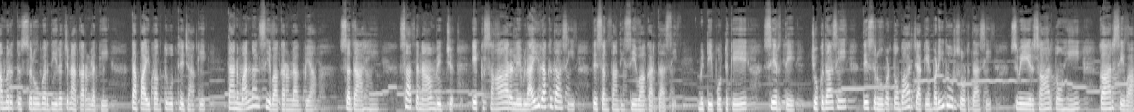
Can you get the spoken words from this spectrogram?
ਅੰਮ੍ਰਿਤ ਸਰੋਵਰ ਦੀ ਰਚਨਾ ਕਰਨ ਲੱਗੇ ਤਾਂ ਭਾਈ ਭਗਤੂ ਉੱਥੇ ਜਾ ਕੇ ਤਨ ਮਨ ਨਾਲ ਸੇਵਾ ਕਰਨ ਲੱਗ ਪਿਆ। ਸਦਾ ਹੀ ਸਤਨਾਮ ਵਿੱਚ ਇੱਕ ਸਾਰ ਲਿਵਲਾਈ ਰੱਖਦਾ ਸੀ ਤੇ ਸੰਗਤਾਂ ਦੀ ਸੇਵਾ ਕਰਦਾ ਸੀ। ਮਿੱਟੀ ਪੁੱਟ ਕੇ ਸਿਰ ਤੇ ਚੁੱਕਦਾ ਸੀ ਤੇ ਸਰੋਵਰ ਤੋਂ ਬਾਹਰ ਜਾ ਕੇ ਬੜੀ ਦੂਰ ਸੁੱਟਦਾ ਸੀ। ਸਵੇਰ ਸਾਰ ਤੋਂ ਹੀ ਕਾਰ ਸੇਵਾ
